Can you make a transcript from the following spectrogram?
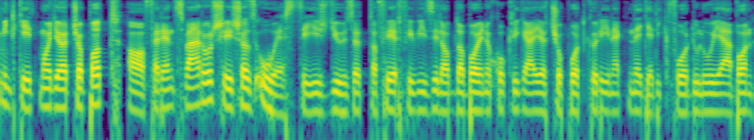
Mindkét magyar csapat, a Ferencváros és az OSC is győzött a férfi vízilabda bajnokok ligája csoportkörének negyedik fordulójában.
